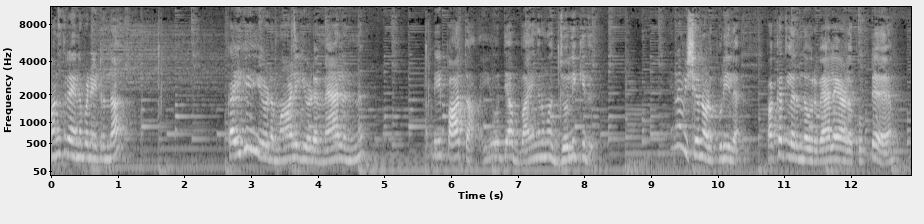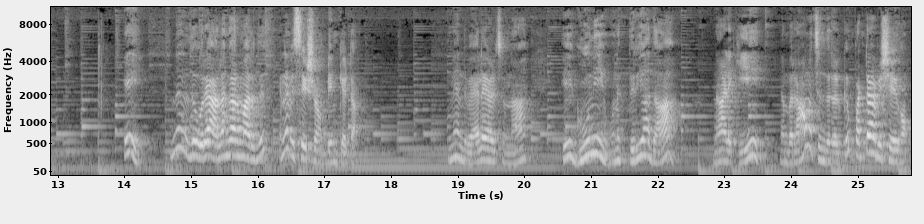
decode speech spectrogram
மந்திர என்ன பண்ணிட்டு இருந்தா? கைகையோட மாளிகையோட மேலன்னு அப்படியே பார்த்தா அயோத்தியா பயங்கரமாக ஜொலிக்குது. என்ன விஷயம்னு அவளுக்கு புரியல. பக்கத்தில் இருந்த ஒரு வேலையாளை கூப்பிட்டு ஏய் என்ன இது? ஒரே அலங்காரமாக இருக்குது. என்ன விசேஷம்? அப்படின்னு கேட்டா. என்ன அந்த வேலையாள் சொன்னா ஏய் கூனி உனக்கு தெரியாதா? நாளைக்கு நம்ம ராமச்சந்திரருக்கு பட்டாபிஷேகம்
